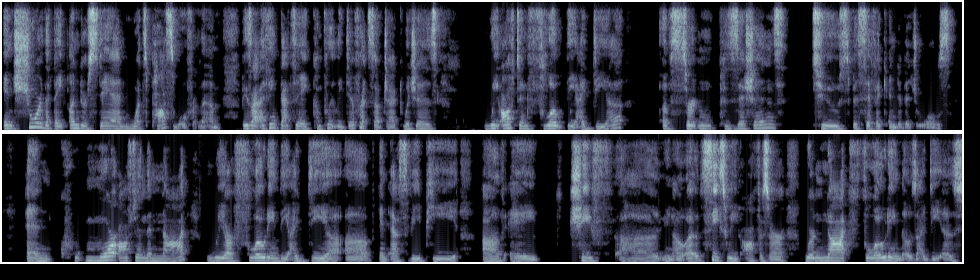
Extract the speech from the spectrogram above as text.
ensure that they understand what's possible for them? Because I, I think that's a completely different subject which is we often float the idea of certain positions to specific individuals and qu- more often than not, we are floating the idea of an SVP, of a chief, uh, you know, a C suite officer. We're not floating those ideas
